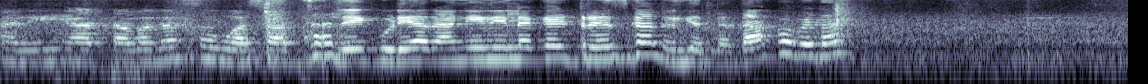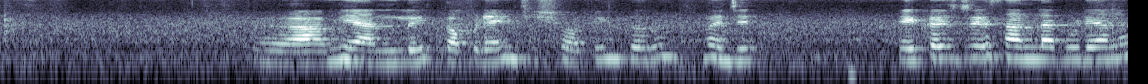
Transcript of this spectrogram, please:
आणि आता बघा सव्वा सात झाले. गुडिया राणीने काही ड्रेस घालून घेतला. दाखव बेटा. तर आम्ही आहे कपड्यांची शॉपिंग करून. म्हणजे एकच ड्रेस आणला गुड्याला.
